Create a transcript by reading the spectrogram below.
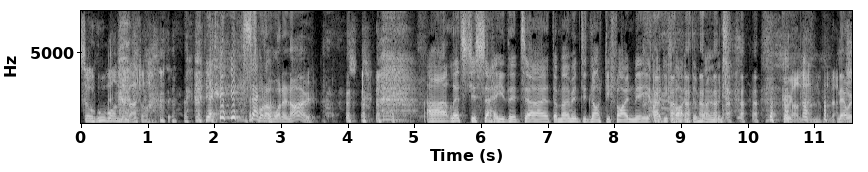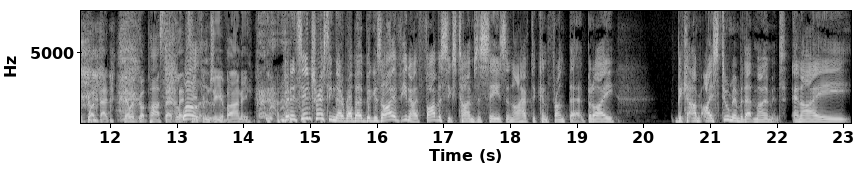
So who won the battle? yeah, exactly. That's what I want to know. Uh, let's just say that uh, the moment did not define me. I defined the moment. Good. Well done, well done. Now we've got that. Now we've got past that. Let's well, hear from Giovanni. but it's interesting though, Robert, because I've you know five or six times a season I have to confront that, but I become I still remember that moment, and I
